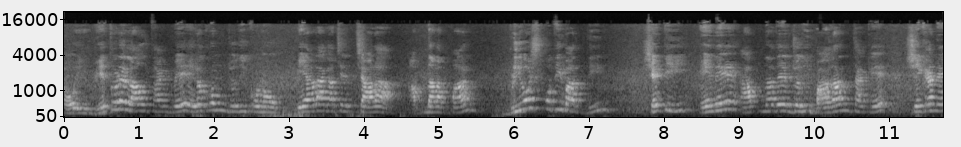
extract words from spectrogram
ওই ভেতরে লাল থাকবে, এরকম যদি কোনো পেয়ারা গাছের চারা আপনারা পান, বৃহস্পতিবার দিন সেটি এনে আপনাদের যদি বাগান থাকে, সেখানে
